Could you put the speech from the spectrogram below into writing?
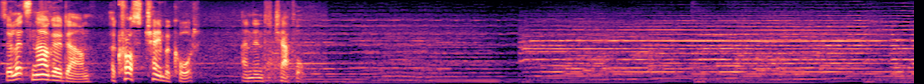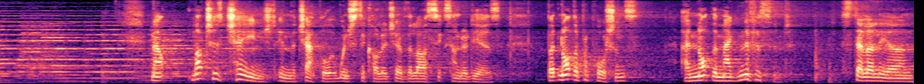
So let's now go down across Chamber Court and into Chapel. Now, much has changed in the chapel at Winchester College over the last 600 years, but not the proportions and not the magnificent stellar lierne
